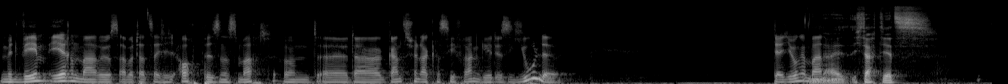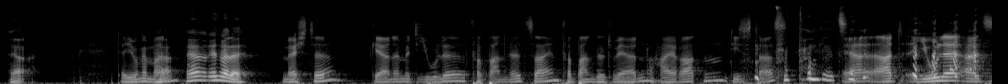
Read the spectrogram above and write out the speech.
Mit wem Ehrenmarius aber tatsächlich auch Business macht und äh, da ganz schön aggressiv rangeht, ist Jule. Der junge Mann, Nein, ich dachte jetzt, ja. der junge Mann Ja, ja red weiter. möchte gerne mit Jule verbandelt sein, verbandelt werden, heiraten, dies, das. Verbandelt sein. Er hat Jule als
